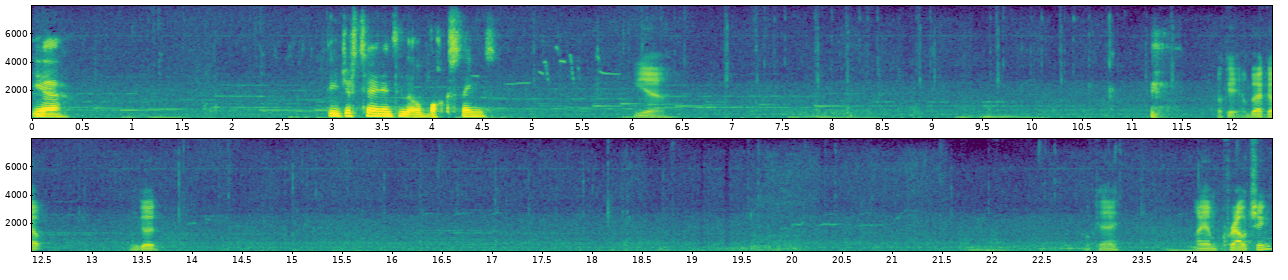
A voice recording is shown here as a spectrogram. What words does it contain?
Yeah. They just turn into little box things. Yeah. Okay, I'm back up. I'm good. Okay. I am crouching.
